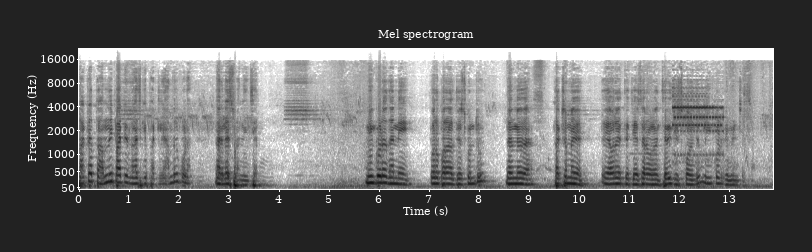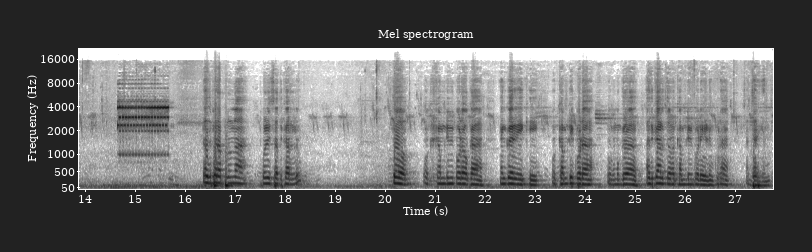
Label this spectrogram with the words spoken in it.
సాక్షాత్ అన్ని పార్టీలు రాజకీయ పార్టీలు అందరూ కూడా దాని మీద స్పందించారు. మేము కూడా దాన్ని పూర్వపరాలు తీసుకుంటూ దాని మీద తక్షణమే ఎవరైతే చేశారో వాళ్ళని చర్య తీసుకోవాలని చెప్పి మేము కూడా డిమాండ్ చేశాం తదుపరి అప్పుడున్న పోలీస్ అధికారులు తో ఒక కమిటీని కూడా ఒక ఎంక్వైరీకి ఒక కమిటీ కూడా ఒక ముగ్గురు అధికారులతో కమిటీని కూడా వేయడం కూడా జరిగింది.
